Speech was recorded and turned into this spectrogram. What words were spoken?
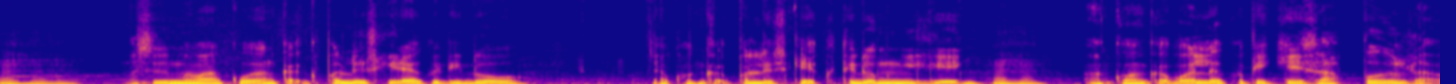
Mhm. Masa tu memang aku angkat kepala sikit aku tidur Aku angkat kepala sikit aku tidur mengiring Mhm. Aku angkat kepala aku fikir Siapa lah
